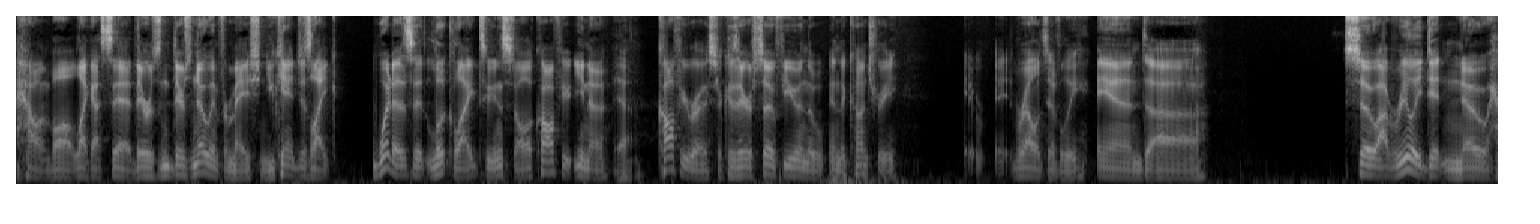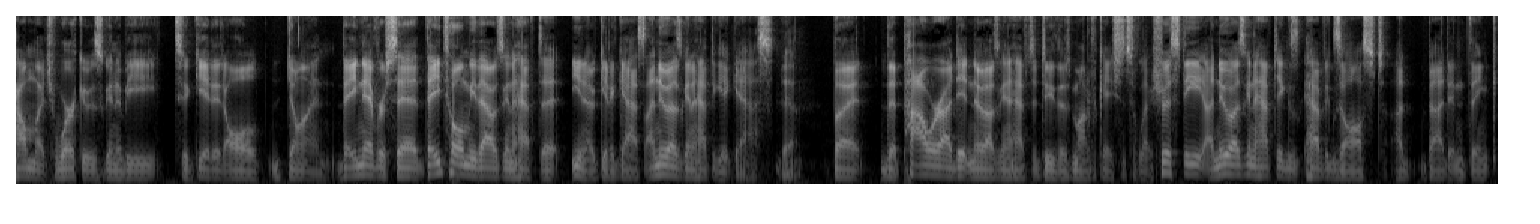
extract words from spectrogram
how involved. Like I said, there's there's no information. You can't just like, what does it look like to install a coffee? You know, Yeah. coffee roaster because there are so few in the in the country, eh, eh, relatively, and uh, so I really didn't know how much work it was going to be to get it all done. They never said. They told me that I was going to have to, you know, get a gas. I knew I was going to have to get gas Yeah. but the power I didn't know I was going to have to do those modifications to electricity. I knew I was going to have to ex- have exhaust, I, but I didn't think,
